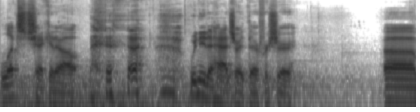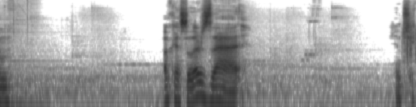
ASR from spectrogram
Let's check it out. we need a hatch right there for sure. Um. Okay, so there's that. Can check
